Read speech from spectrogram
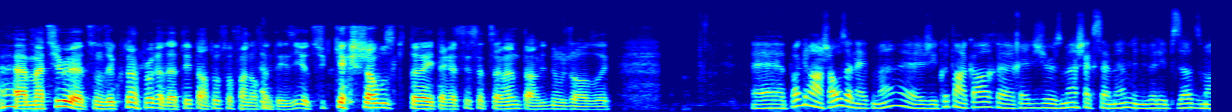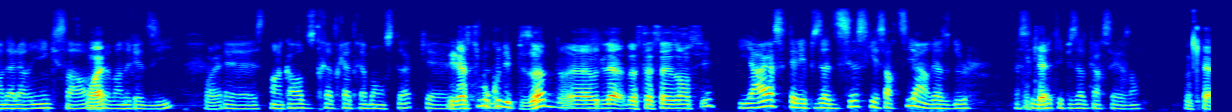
Euh, Mathieu, tu nous écoutais un peu radoter tantôt sur Final Fantasy. As-tu quelque chose qui t'a intéressé cette semaine? Tu as envie de nous jaser? Euh, pas grand-chose, honnêtement. Euh, J'écoute encore euh, religieusement chaque semaine le nouvel épisode du Mandalorian qui sort Ouais. le vendredi. Ouais. C'est encore du très, très, très bon stock. Il reste beaucoup d'épisodes de, cette saison-ci? Hier, c'était l'épisode 6 qui est sorti, il en reste deux. C'est 8 épisodes par saison. Puis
